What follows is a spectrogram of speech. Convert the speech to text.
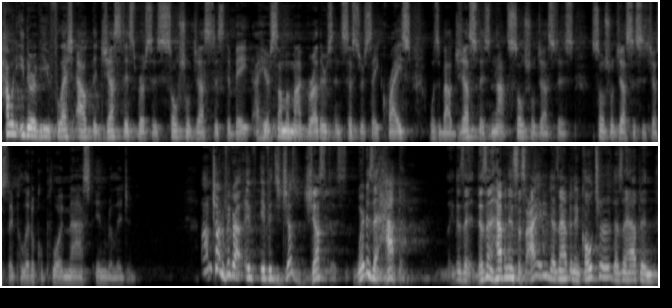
How would either of you flesh out the justice versus social justice debate? I hear some of my brothers and sisters say Christ was about justice, not social justice. Social justice is just a political ploy masked in religion. I'm trying to figure out if, if it's just justice, where does it happen? Like, does it doesn't happen in society? Doesn't happen in culture? Doesn't happen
